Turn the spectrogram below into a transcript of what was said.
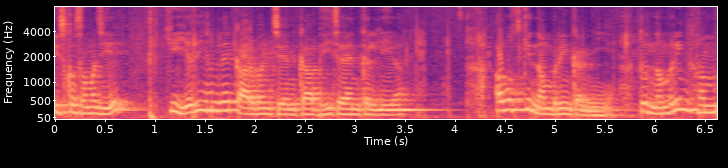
इसको समझिए कि यदि हमने कार्बन चेन का भी चयन कर लिया अब उसकी नंबरिंग करनी है। तो नंबरिंग हम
